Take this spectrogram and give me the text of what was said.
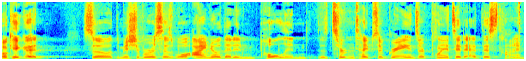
Okay, good. So the Mishnah Berurah says, well, I know that in Poland, that certain types of grains are planted at this time.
